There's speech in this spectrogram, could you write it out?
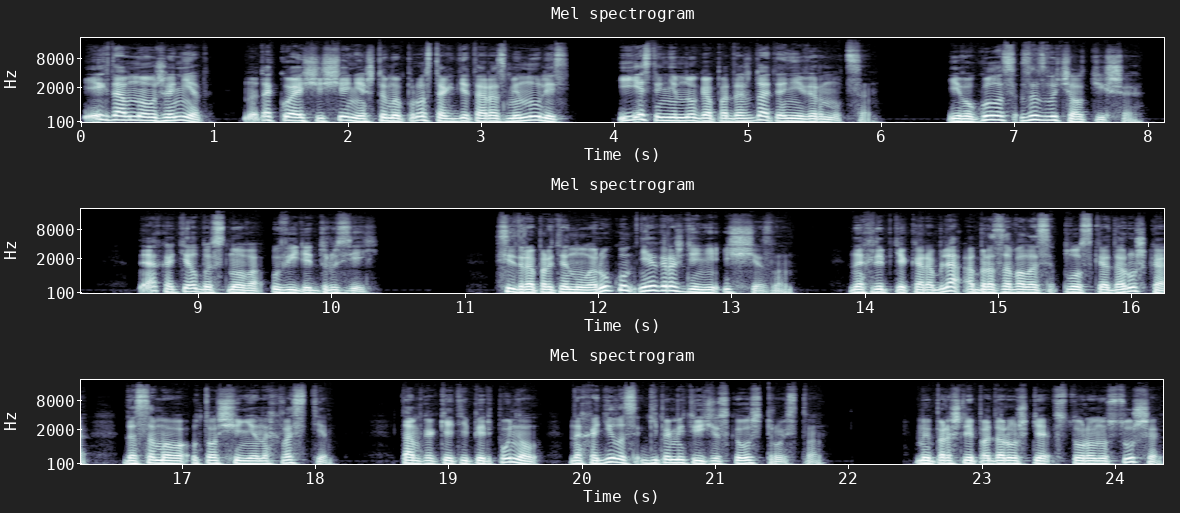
Их давно уже нет, но такое ощущение, что мы просто где-то разминулись, и если немного подождать, они вернутся. Его голос зазвучал тише. Я хотел бы снова увидеть друзей. Сидра протянула руку, и ограждение исчезло. На хребте корабля образовалась плоская дорожка до самого утолщения на хвосте. Там, как я теперь понял, находилось гипометрическое устройство. Мы прошли по дорожке в сторону суши,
